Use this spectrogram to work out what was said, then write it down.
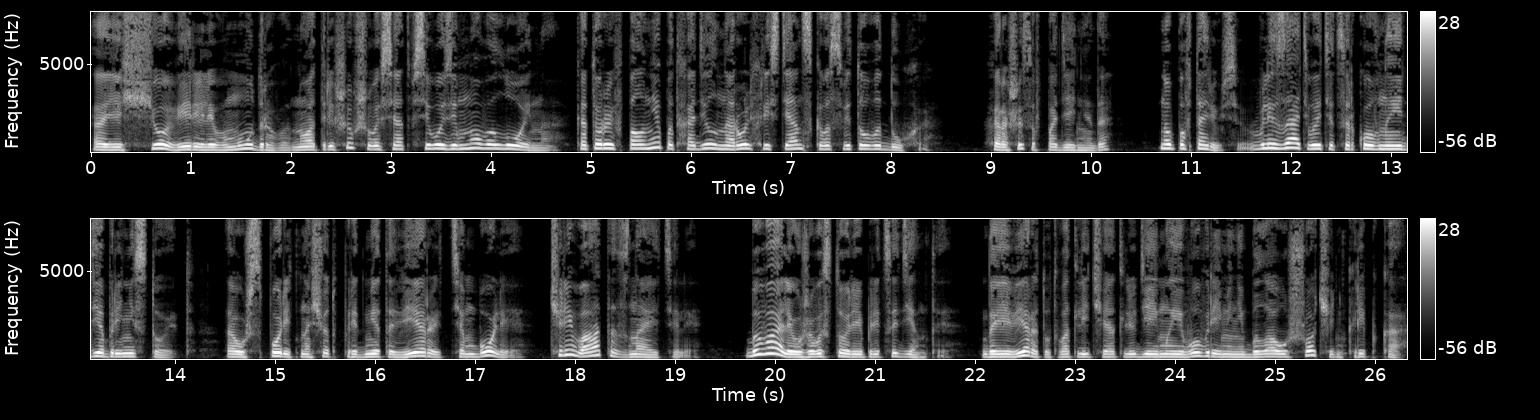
А еще верили в мудрого, но отрешившегося от всего земного Лойна, который вполне подходил на роль христианского святого духа. Хороши совпадения, да? Но, повторюсь, влезать в эти церковные дебри не стоит. А уж спорить насчет предмета веры, тем более, чревато, знаете ли. Бывали уже в истории прецеденты. Да и вера тут, в отличие от людей моего времени, была уж очень крепка.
